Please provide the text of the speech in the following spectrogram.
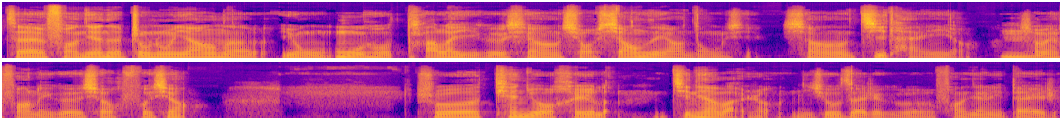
在房间的正中央呢，用木头搭了一个像小箱子一样东西，像祭坛一样，嗯上面放了一个小佛像。说天就要黑了，今天晚上你就在这个房间里待着，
